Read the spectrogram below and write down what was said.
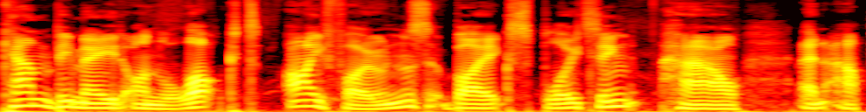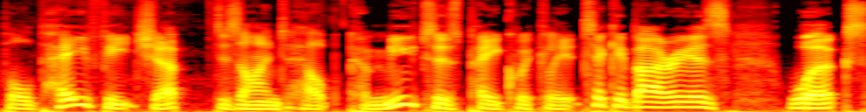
can be made on locked iPhones by exploiting how an Apple Pay feature designed to help commuters pay quickly at ticket barriers works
